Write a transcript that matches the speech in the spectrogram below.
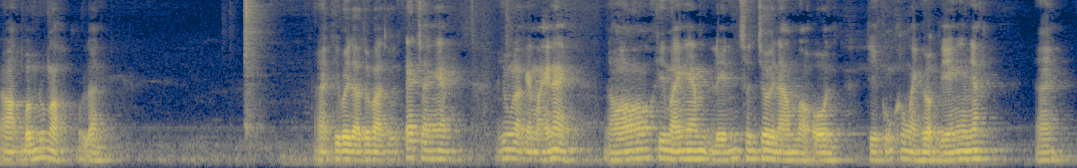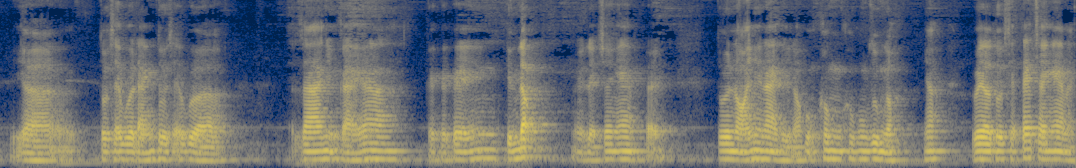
Đó, bấm nút ngỏ một lần. Đấy, thì bây giờ tôi vào tôi test cho anh em nói chung là cái máy này nó khi mà anh em đến sân chơi nào mà ồn thì cũng không ảnh hưởng gì anh em nhé. Đấy, thì, uh, tôi sẽ vừa đánh tôi sẽ vừa ra những cái uh, cái cái cái tiếng động để, để cho anh em. Đấy tôi nói như này thì nó cũng không không không dung rồi nhá. Bây giờ tôi sẽ test cho anh em này.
